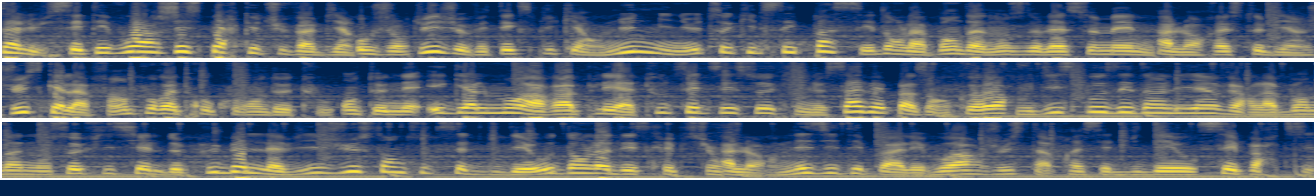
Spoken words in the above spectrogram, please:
Salut, c'était Voir, j'espère que tu vas bien. Aujourd'hui, je vais t'expliquer en une minute ce qu'il s'est passé dans la bande-annonce de la semaine. Alors reste bien jusqu'à la fin pour être au courant de tout. On tenait également à rappeler à toutes celles et ceux qui ne savaient pas encore, vous disposez d'un lien vers la bande-annonce officielle de Plus Belle la Vie juste en dessous de cette vidéo dans la description. Alors n'hésitez pas à aller voir juste après cette vidéo. C'est parti.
